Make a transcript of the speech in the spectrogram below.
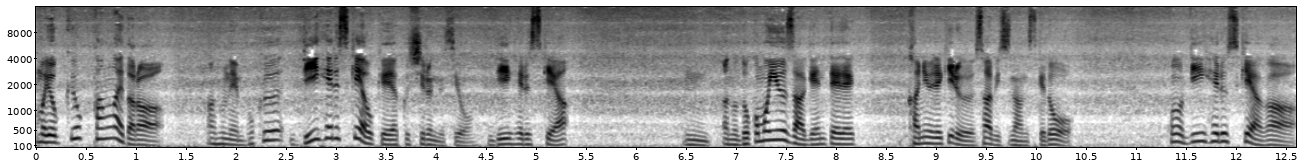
まあ、よくよく考えたら、あのね、僕、D ヘルスケアを契約してるんですよ。D ヘルスケア。うん、あの、ドコモユーザー限定で加入できるサービスなんですけど、この D ヘルスケアが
